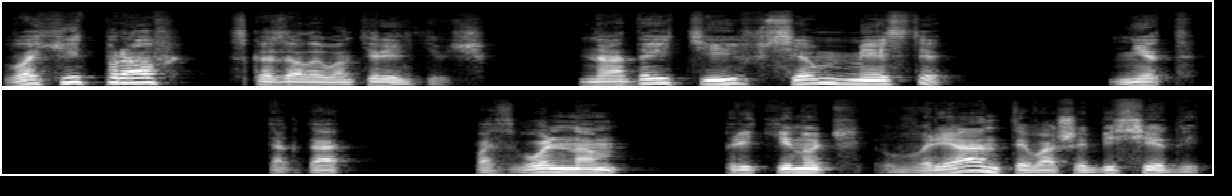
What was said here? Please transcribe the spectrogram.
Вахид прав, сказал Иван Терентьевич. Надо идти всем вместе. Нет. Тогда позволь нам прикинуть варианты вашей беседы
